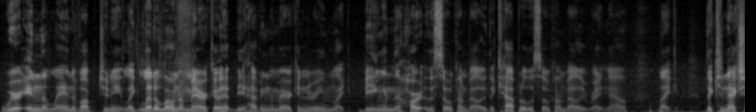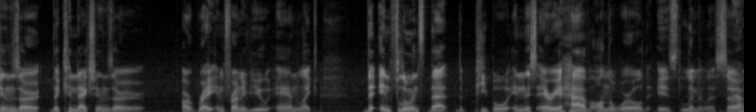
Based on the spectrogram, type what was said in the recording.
we're in the land of opportunity. Like let alone America ha- be having the American dream, like being in the heart of the Silicon Valley, the capital of the Silicon Valley right now. Like the connections are the connections are are right in front of you and like the influence that the people in this area have on the world is limitless. So Yeah.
